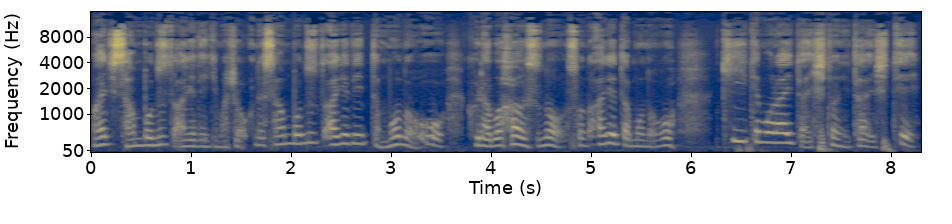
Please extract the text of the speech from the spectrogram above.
毎日3本ずつ上げていきましょう。で、3本ずつ上げていったものを、クラブハウスのその上げたものを聞いてもらいたい人に対して、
